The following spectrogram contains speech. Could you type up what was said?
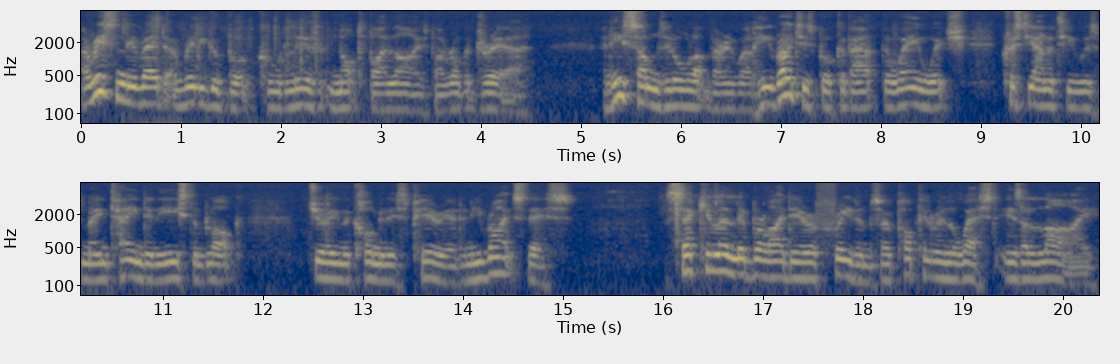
I recently read a really good book called Live Not by Lies by Robert Dreher, and he sums it all up very well. He wrote his book about the way in which Christianity was maintained in the Eastern Bloc during the communist period, and he writes this secular liberal idea of freedom, so popular in the West, is a lie.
